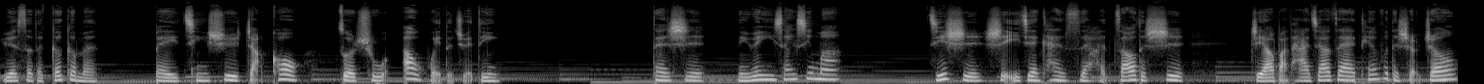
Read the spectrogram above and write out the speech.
约瑟的哥哥们，被情绪掌控，做出懊悔的决定。但是，你愿意相信吗？即使是一件看似很糟的事，只要把它交在天父的手中，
